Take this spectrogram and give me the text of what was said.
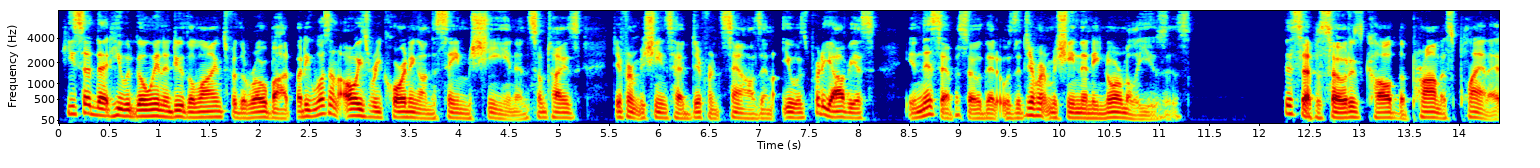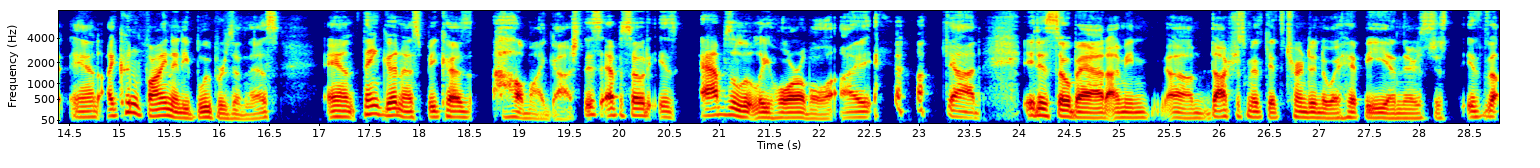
He said that he would go in and do the lines for the robot, but he wasn't always recording on the same machine, and sometimes different machines had different sounds. And it was pretty obvious in this episode that it was a different machine than he normally uses. This episode is called The Promised Planet, and I couldn't find any bloopers in this. And thank goodness because, oh my gosh, this episode is absolutely horrible. I, God, it is so bad. I mean, um, Dr. Smith gets turned into a hippie, and there's just it's the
